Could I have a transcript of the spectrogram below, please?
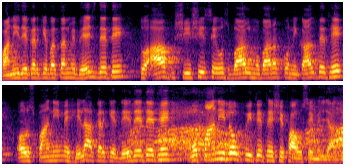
पानी दे करके बर्तन में भेज देते तो आप शीशी से उस बाल मुबारक को निकालते थे और उस पानी में हिला करके दे देते थे। वो पानी लोग पीते थे, शिफा उसे मिल जाती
